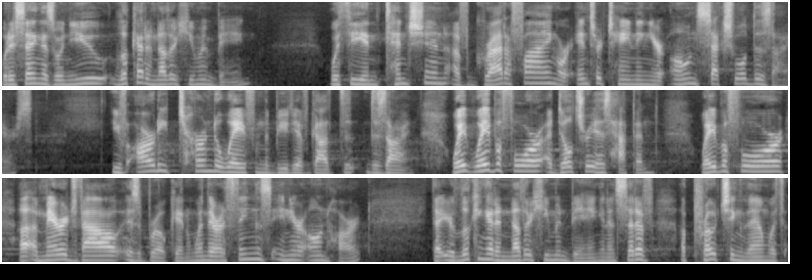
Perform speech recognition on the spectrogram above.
What he's saying is when you look at another human being with the intention of gratifying or entertaining your own sexual desires, you've already turned away from the beauty of God's design. Way, way before adultery has happened, way before uh, a marriage vow is broken, when there are things in your own heart that you're looking at another human being, and instead of approaching them with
